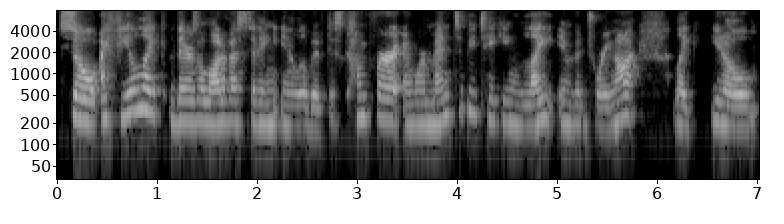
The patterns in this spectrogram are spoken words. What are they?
So I feel like there's a lot of us sitting in a little bit of discomfort and we're meant to be taking light inventory, not like, you know,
